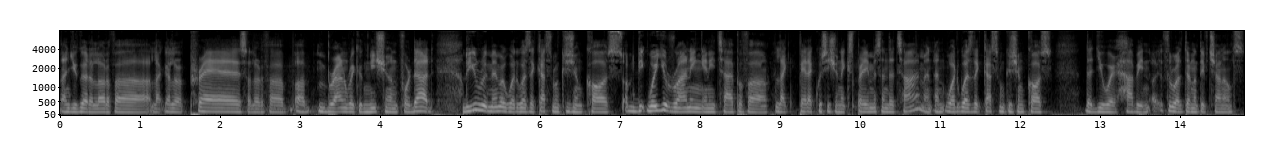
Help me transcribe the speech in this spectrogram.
and you got a lot of uh, like a lot of press, a lot of uh, uh, brand recognition for that. Do you remember what was the customer acquisition cost? Mean, were you running any type of uh, like paid acquisition experiments at the time, and, and what was the customer acquisition cost that you were having through alternative channels?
